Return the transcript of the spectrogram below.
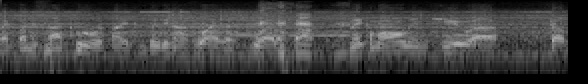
my son is not cool if I completely knock wireless, wireless out. Make them all into thumb,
